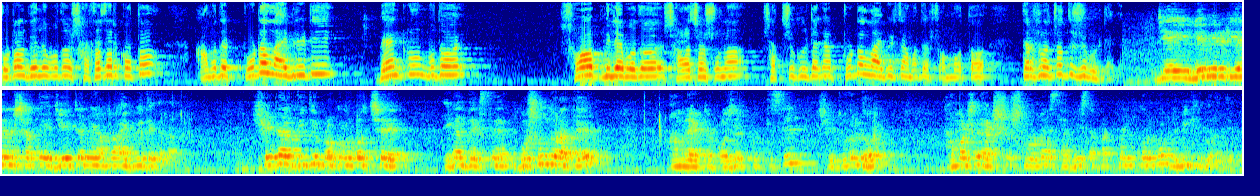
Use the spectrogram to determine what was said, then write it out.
টোটাল ভ্যালু বোধ হয় সাত হাজার কত। আমাদের টোটাল লাইব্রেরিটি ব্যাংক লোন বোধ হয় সব মিলে বোধ হয় সাড়ে ছশো না সাতশো কোটি টাকা। টোটাল লাইব্রেরিতে আমাদের সম্মত তেরোশো না চোদ্দশো কোটি টাকা। যে এই লেমিরিডিয়ানের সাথে যেটা নিয়ে আমরা আইপিওতে গেলাম সেটার দ্বিতীয় প্রকল্প হচ্ছে এখানে দেখছেন বসুন্ধরাতে আমরা একটা প্রজেক্ট করতেছি সেটা হলো আমরা সে একশো ষোলোটা সার্ভিস অ্যাপার্টমেন্ট করব ওটা বিক্রি করে দেবো।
